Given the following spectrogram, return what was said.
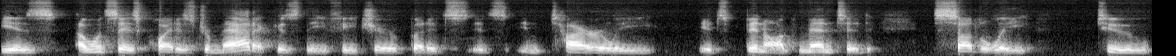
is, I won't say is quite as dramatic as the feature, but it's, it's entirely, it's been augmented subtly to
